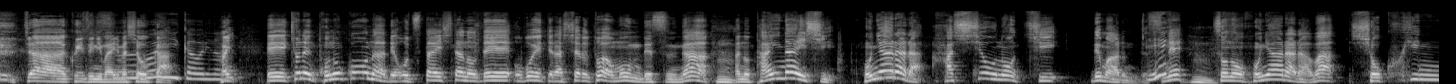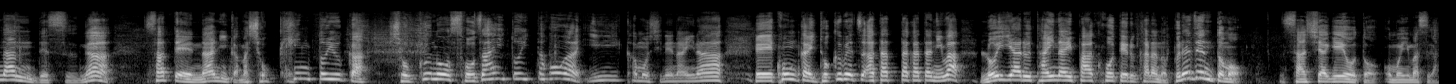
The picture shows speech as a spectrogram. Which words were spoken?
じゃあ、クイズに参りましょうか。すごいいい香りのはい。えー、去年このコーナーでお伝えしたので、覚えてらっしゃるとは思うんですが、あの、胎内市、ほにゃらら発祥の地でもあるんですね。そのほにゃららは食品なんですが、さて何か、まあ、食品というか、食の素材といった方がいいかもしれないな。えー今回特別当たった方には、ロイヤル体内パークホテルからのプレゼントも差し上げようと思いますが、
